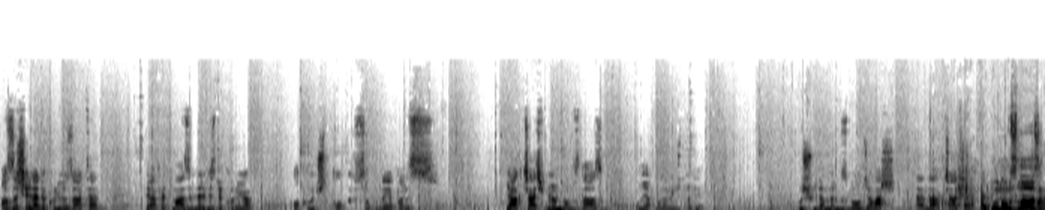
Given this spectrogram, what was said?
Hazır şeyler de kuruyor zaten. Kıyafet malzemelerimiz de kuruyor. Ok uç, ok sapı da yaparız. Yakçı aç filan bulmamız lazım. Onu yapmadan önce tabi. Kuş fidanlarımız bolca var. Bir tane de akça aç bulmamız lazım.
